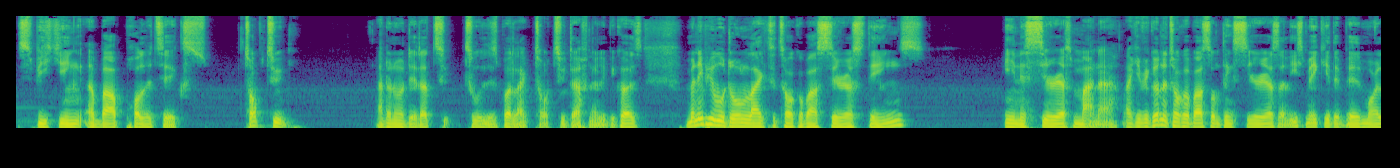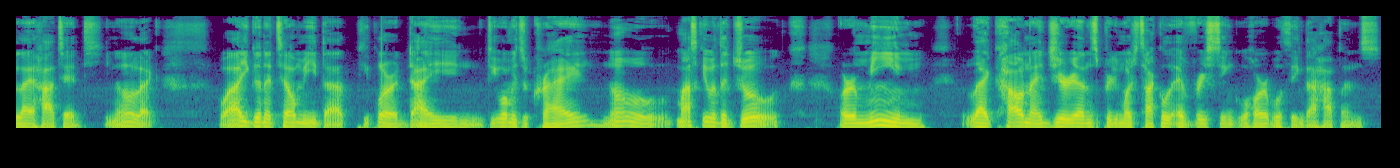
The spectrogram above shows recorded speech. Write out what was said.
speaking about politics. Top two. I don't know what that two is, but like top two definitely because many people don't like to talk about serious things in a serious manner. Like if you're going to talk about something serious, at least make it a bit more lighthearted. You know, like why are you going to tell me that people are dying? Do you want me to cry? No, mask it with a joke or a meme, like how Nigerians pretty much tackle every single horrible thing that happens.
